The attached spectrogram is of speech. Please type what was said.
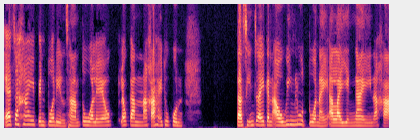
แอดจะให้เป็นตัวเด่นสามตัวแล้วแล้วกันนะคะ ให้ทุกคนตัดสินใจกันเอาวิ่งลูดตัวไหนอะไรยังไงนะคะ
